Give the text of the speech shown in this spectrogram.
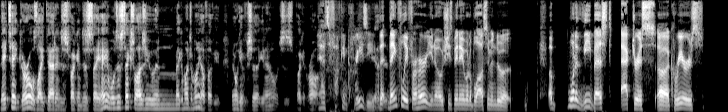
they take girls like that and just fucking just say, hey, we'll just sexualize you and make a bunch of money off of you. They don't give a shit, you know, which is fucking wrong. Yeah, it's fucking crazy. Yeah, Th- thankfully for her, you know, she's been able to blossom into a, a one of the best actress uh, careers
